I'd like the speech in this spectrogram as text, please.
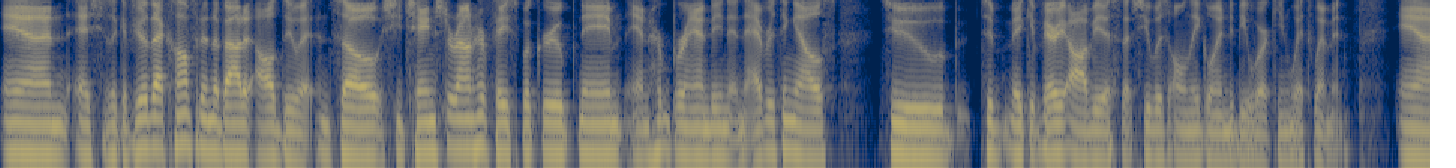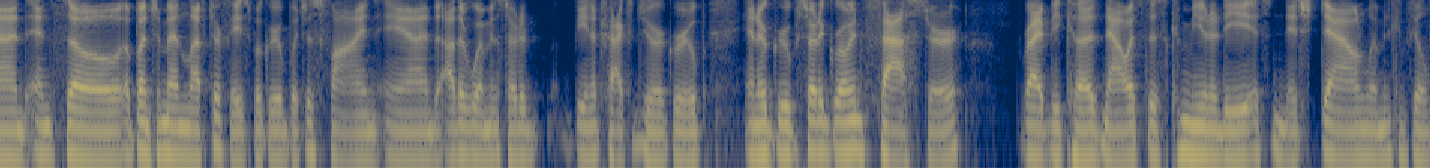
And and she's like if you're that confident about it i'll do it. And so she changed around her facebook group name and her branding and everything else to to make it very obvious that she was only going to be working with women. And and so a bunch of men left her facebook group which is fine. And other women started being attracted to her group. And her group started growing faster right? Because now it's this community, it's niched down. Women can feel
